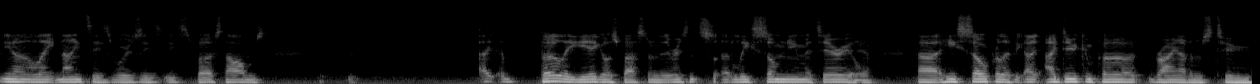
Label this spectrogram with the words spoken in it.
you know the late nineties was his his first albums. I, barely a year goes past when there isn't at least some new material. Uh, he's so prolific. I, I do compare Ryan Adams to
